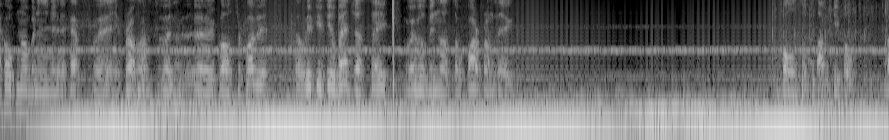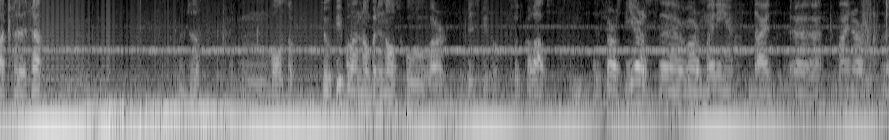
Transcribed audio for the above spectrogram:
I hope nobody have any problems with uh, claustrophobia. So if you feel bad, just say we will be not so far from the exit. Bones of some people, but uh, just just mm, bones of two people, and nobody knows who were these people. Could collapse. The first years uh, were many died uh, miners uh,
